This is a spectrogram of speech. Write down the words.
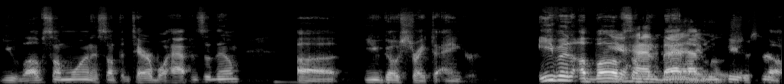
you love someone, and something terrible happens to them, uh, you go straight to anger, even above You something bad bad happening to yourself.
